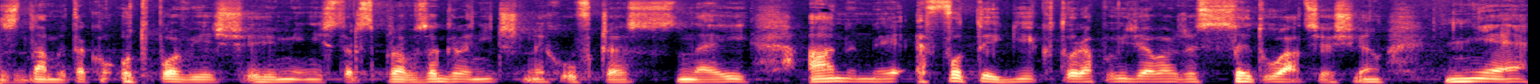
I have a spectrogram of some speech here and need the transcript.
znamy taką odpowiedź minister spraw zagranicznych ówczesnej Anny Fotygi, która powiedziała, że sytuacja się nie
